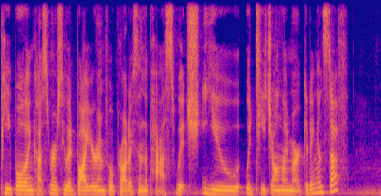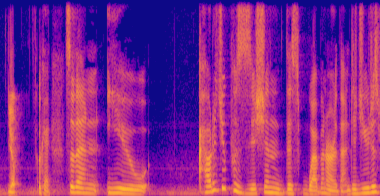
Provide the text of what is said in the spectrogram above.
people and customers who had bought your info products in the past, which you would teach online marketing and stuff? Yep. Okay. So, then you how did you position this webinar then? Did you just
